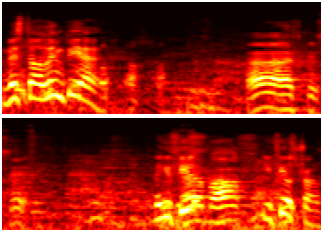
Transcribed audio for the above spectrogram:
Mr. Olympia. Ah, that's good shit. But you Good, feel boss. you feel strong.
